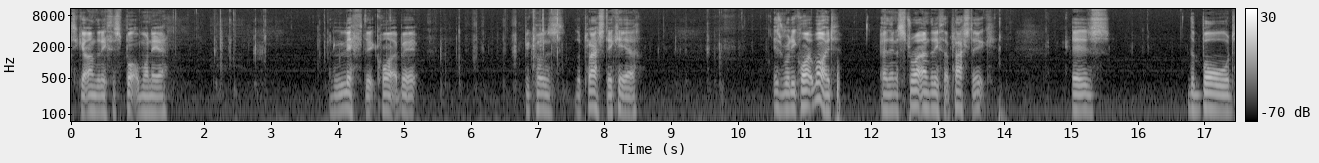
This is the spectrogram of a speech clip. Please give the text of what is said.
to get underneath this bottom one here and lift it quite a bit because the plastic here is really quite wide. And then straight underneath that plastic is the board.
